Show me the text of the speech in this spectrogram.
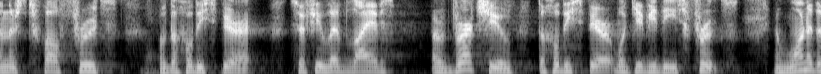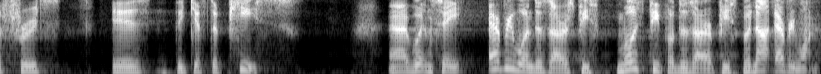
and there's 12 fruits of the Holy Spirit. So if you live lives of virtue, the Holy Spirit will give you these fruits. And one of the fruits is the gift of peace. And I wouldn't say everyone desires peace. Most people desire peace, but not everyone.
